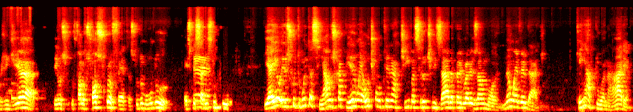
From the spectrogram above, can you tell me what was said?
Hoje em dia, tem os, eu falo os falsos profetas, todo mundo é especialista é. em tudo. E aí eu, eu, escuto muito assim, ah, o capião é a última alternativa a ser utilizada para regularizar o imóvel. Não é verdade. Quem atua na área,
